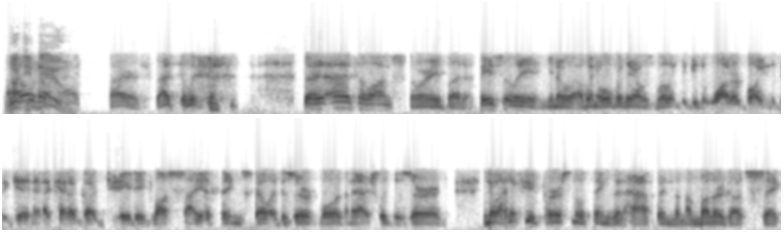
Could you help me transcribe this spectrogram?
What'd oh, you no, do? I Fired. That's a, that's a long story, but basically, you know, I went over there. I was willing to be the water boy in the beginning. I kind of got jaded, lost sight of things, felt I deserved more than I actually deserved. You know, I had a few personal things that happened, and my mother got sick,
